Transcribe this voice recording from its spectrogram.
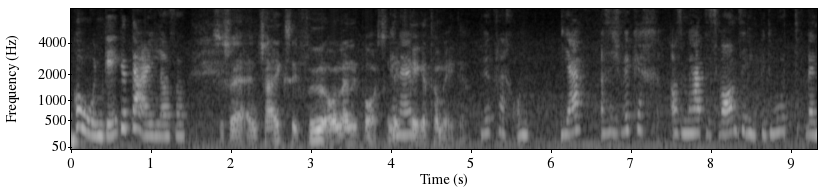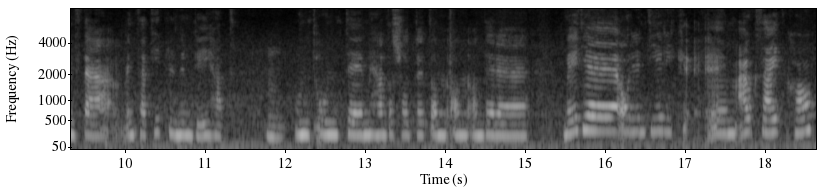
gehen, im Gegenteil. Also, es war ein Entscheid für Online-Reports, genau. nicht gegen die Media. Wirklich und ja, also es ist wirklich, also man hat es wahnsinnig bedauert, wenn es den, den Titel nicht mehr gegeben hat. Hm. Und, und äh, wir haben das schon dort an, an, an der Medienorientierung ähm, auch gesagt gehabt.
